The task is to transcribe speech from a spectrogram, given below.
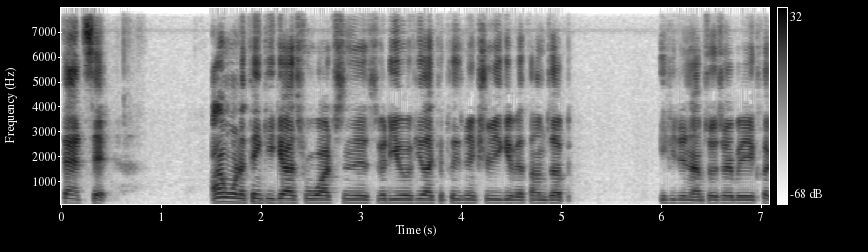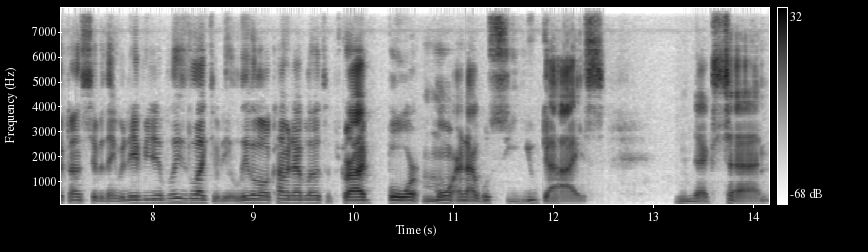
that's it. I want to thank you guys for watching this video. If you liked it, please make sure you give it a thumbs up. If you didn't, I'm so sorry, everybody clicked on stupid thing. But if you did, please like the video. Leave a little comment down below. Subscribe for more. And I will see you guys next time.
